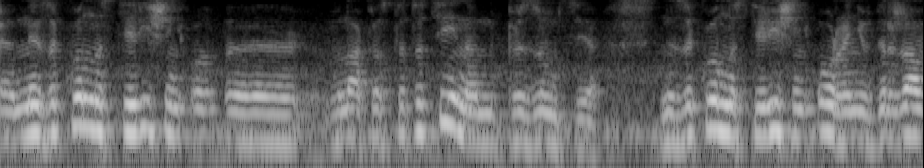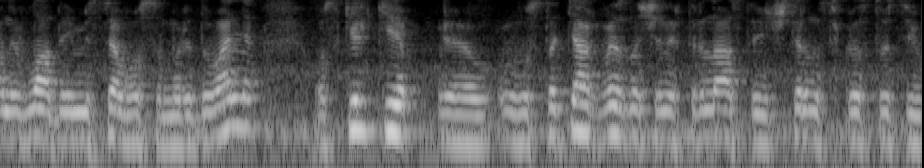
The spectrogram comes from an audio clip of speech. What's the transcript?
е, незаконності рішень, е, вона конституційна презумпція незаконності рішень органів державної влади і місцевого самоврядування, оскільки е, у статтях, визначених 13 і 14 Конституції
